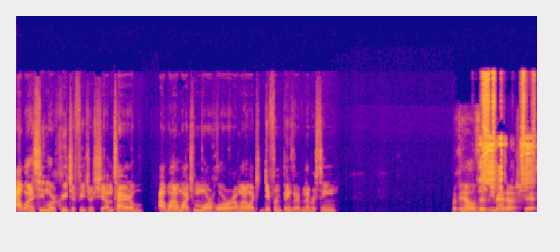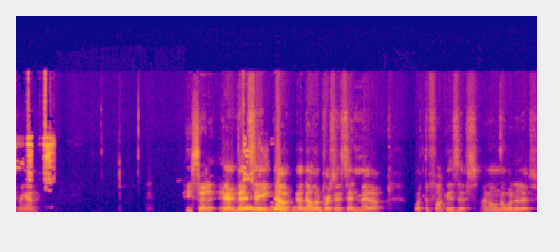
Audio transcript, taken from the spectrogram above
I want to see more creature feature shit. I'm tired of. I want to watch more horror. I want to watch different things I've never seen. What the hell is this meta shit, man? He said it. in There- a there- message. see, now another person said meta. What the fuck is this? I don't know what it is.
